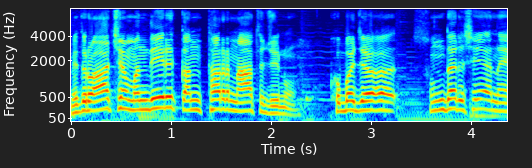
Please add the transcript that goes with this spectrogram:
મિત્રો, આ છે મંદિર કંથરનાથજીનું. ખૂબ જ સુંદર છે અને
